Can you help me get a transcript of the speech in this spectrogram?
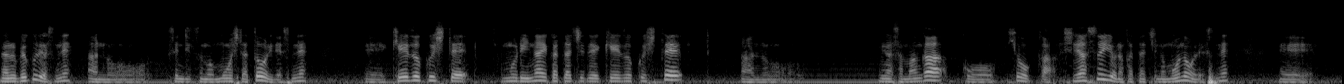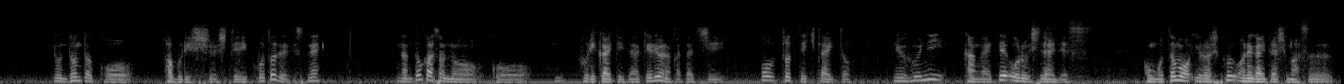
なるべくですね、あの先日も申した通りですね、えー、継続して、無理ない形で継続して、あの皆様がこう評価しやすいような形のものをですね、えーどんどんとこうパブリッシュしていくことでですね、なんとかその、こう、振り返っていただけるような形を取っていきたいというふうに考えておる次第です。今後ともよろしくお願いいたします。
